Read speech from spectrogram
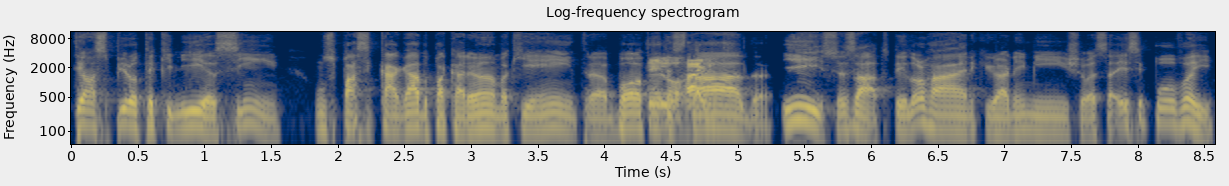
tem umas pirotecnias assim, uns passe cagado pra caramba que entra, bola Taylor contestada. Heineken. Isso, exato. Taylor Heineken, Gardner Minshew, essa, esse povo aí.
